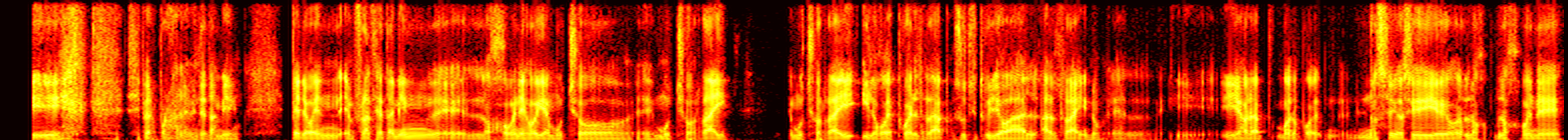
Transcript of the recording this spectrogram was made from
sí, pero probablemente también. Pero en, en Francia también eh, los jóvenes oían mucho, eh, mucho Rai, mucho Rai y luego después el rap sustituyó al, al Rai, ¿no? y, y, ahora, bueno, pues no sé yo si los, los jóvenes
